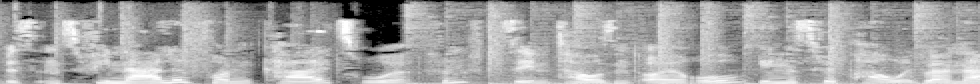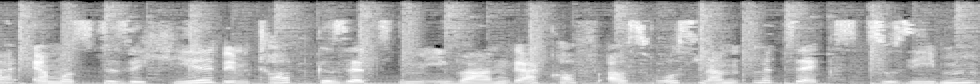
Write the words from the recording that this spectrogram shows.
bis ins Finale von Karlsruhe. 15.000 Euro ging es für Paul Werner, er musste sich hier dem topgesetzten Ivan Gakov aus Russland mit 6 zu 7,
